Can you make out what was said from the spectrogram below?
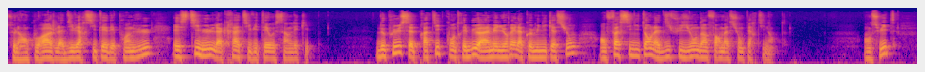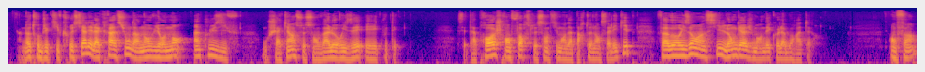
Cela encourage la diversité des points de vue et stimule la créativité au sein de l'équipe. De plus, cette pratique contribue à améliorer la communication en facilitant la diffusion d'informations pertinentes. Ensuite, un autre objectif crucial est la création d'un environnement inclusif où chacun se sent valorisé et écouté. Cette approche renforce le sentiment d'appartenance à l'équipe, favorisant ainsi l'engagement des collaborateurs. Enfin,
